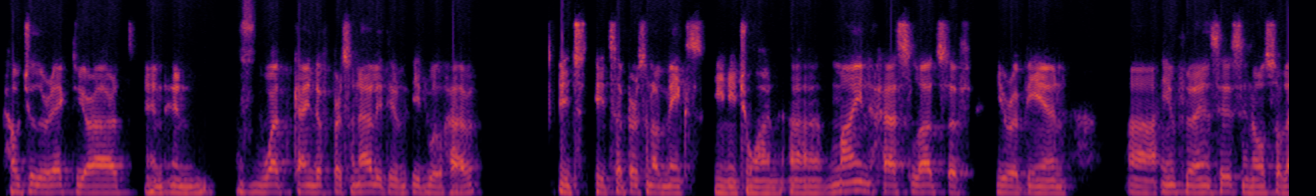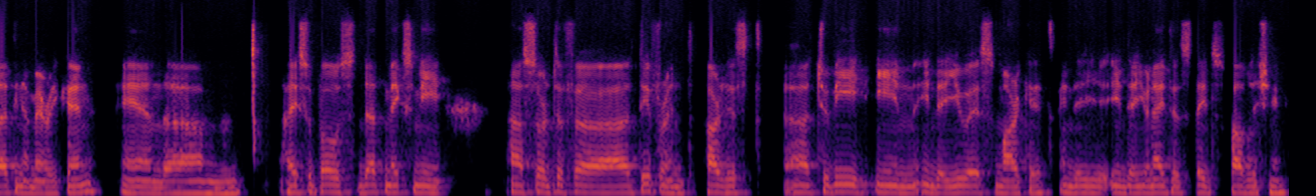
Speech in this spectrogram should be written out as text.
how to direct your art and and what kind of personality it will have it's it's a personal mix in each one. Uh, mine has lots of European uh, influences and also Latin American, and um, I suppose that makes me a sort of a different artist uh, to be in in the U.S. market in the in the United States publishing.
